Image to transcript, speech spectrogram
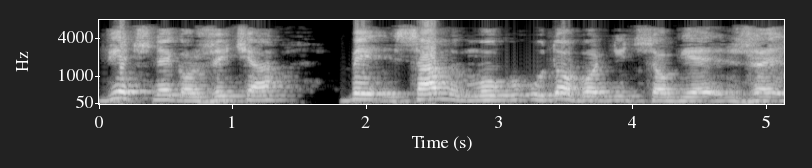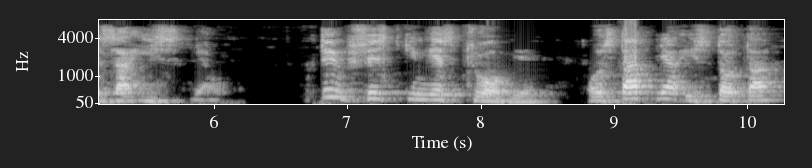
wiecznego życia, by sam mógł udowodnić sobie, że zaistniał. W tym wszystkim jest człowiek, ostatnia istota,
